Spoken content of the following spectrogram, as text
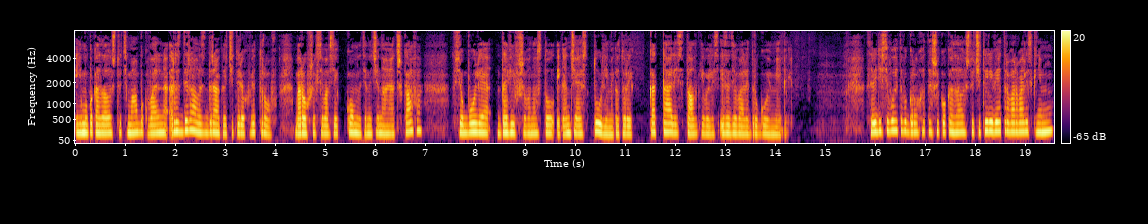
Ему показалось, что тьма буквально раздиралась дракой четырех ветров, боровшихся во всей комнате, начиная от шкафа, все более давившего на стол и кончая стульями, которые катались, сталкивались и задевали другую мебель. Среди всего этого грохота Шико казалось, что четыре ветра ворвались к нему,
